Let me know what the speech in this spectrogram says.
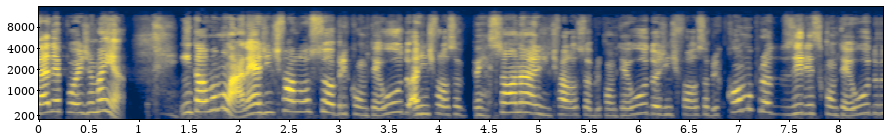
até depois de amanhã. Então vamos lá, né? A gente falou sobre conteúdo, a gente falou sobre persona, a gente falou sobre conteúdo, a gente falou sobre como produzir esse conteúdo.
